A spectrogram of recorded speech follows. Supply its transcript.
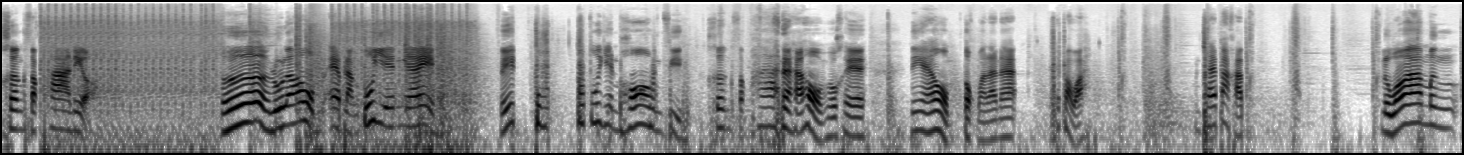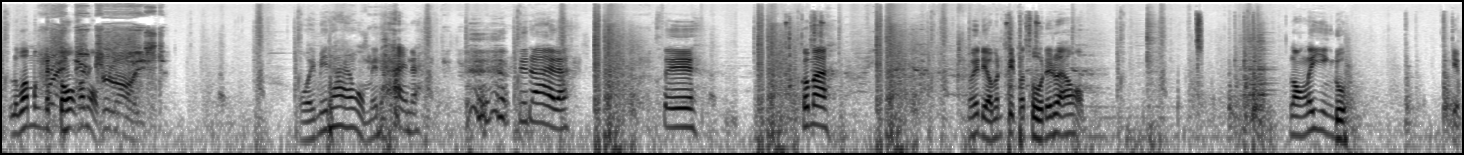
เครื่องซักผ้านี่หรอ เออ รู้แล้วครับผมแอบหลังตู้เย็นไง เฮ้ยตู้ตู้ตู้เย็นพ่อมึงสิ เครื่องซักผ้านะครับผมโอเค นี่ไงครับผมตกมาแล้วนะใช่ป่าวะ มันใช่ปะครับ หรือว่ามึงหรือว่ามึงเป็นโต๊ะครับผม โอ้ยไม่ได้ครับผมไม่ได้นะ ไม่ได้นะโอเค ก็มา เฮ้ยเดี๋ยวมันปิดประตูได้ด้วยครับผม ลองไล่ยิงดู เก็บ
